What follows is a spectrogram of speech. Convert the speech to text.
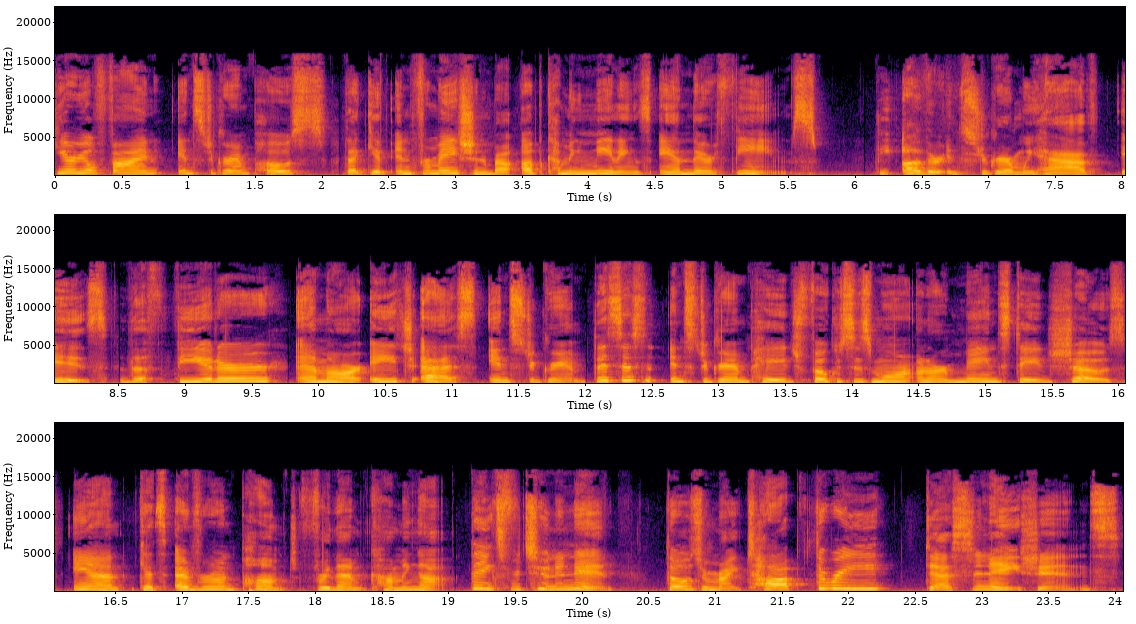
Here you'll find Instagram posts that give information about upcoming meetings and their themes. The other Instagram we have is the Theater MRHS Instagram. This is an Instagram page focuses more on our main stage shows and gets everyone pumped for them coming up. Thanks for tuning in. Those are my top three destinations.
